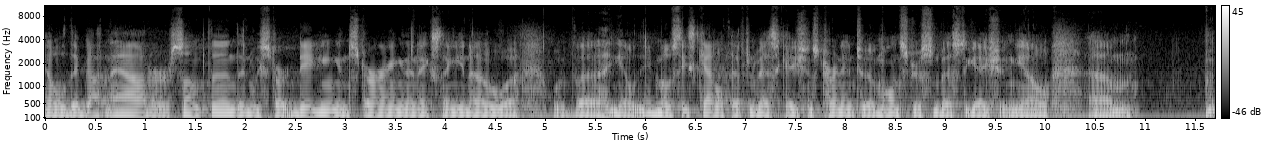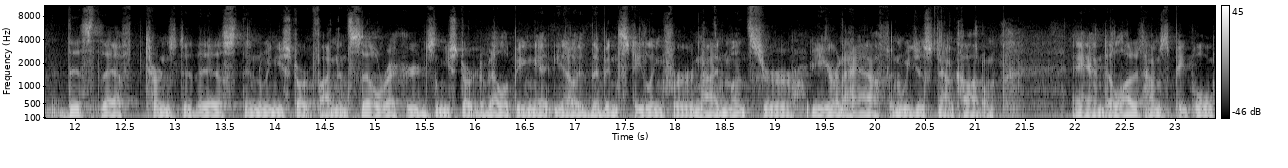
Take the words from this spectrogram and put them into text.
you know they've gotten out or something. Then we start digging and stirring. And the next thing you know uh, we've uh, you know most of these cattle theft investigations turn into a monstrous investigation you know um, this theft turns to this then when you start finding cell records and you start developing it you know they've been stealing for nine months or a year and a half and we just now caught them and a lot of times people,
